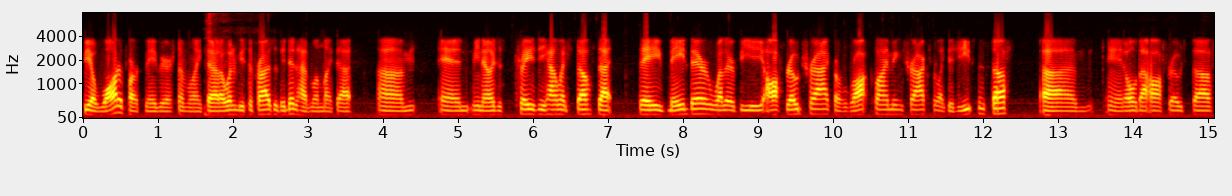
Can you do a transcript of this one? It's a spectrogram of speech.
be a water park maybe or something like that. I wouldn't be surprised if they did have one like that. Um, and you know, just crazy how much stuff that they made there, whether it be off-road track or rock climbing tracks for like the jeeps and stuff, um, and all that off-road stuff.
